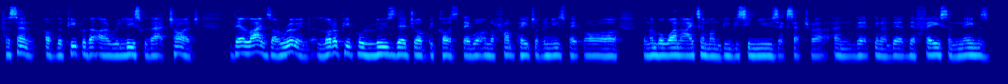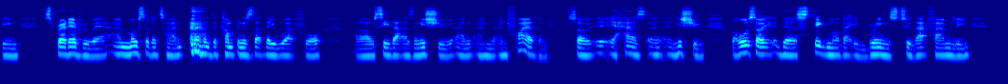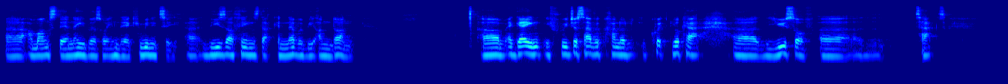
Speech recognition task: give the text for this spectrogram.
percent of the people that are released without charge, their lives are ruined. A lot of people lose their job because they were on the front page of a newspaper or the number one item on BBC News, etc. And their, you know, their, their face and name has been spread everywhere. And most of the time, the companies that they work for uh, see that as an issue and, and, and fire them. So it, it has a, an issue, but also the stigma that it brings to that family uh, amongst their neighbors or in their community. Uh, these are things that can never be undone. Um, again, if we just have a kind of quick look at uh, the use of uh, TACT,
